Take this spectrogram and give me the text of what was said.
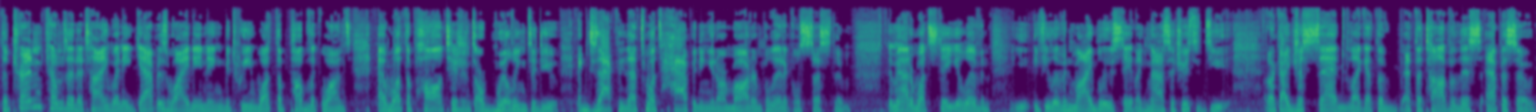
The trend comes at a time when a gap is widening between what the public wants and what the politicians are willing to do. Exactly. That's what's happening in our modern political system. No matter what state you live in. If you live in my blue state, like Massachusetts, you, like I just said, like at the, at the top of this episode,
